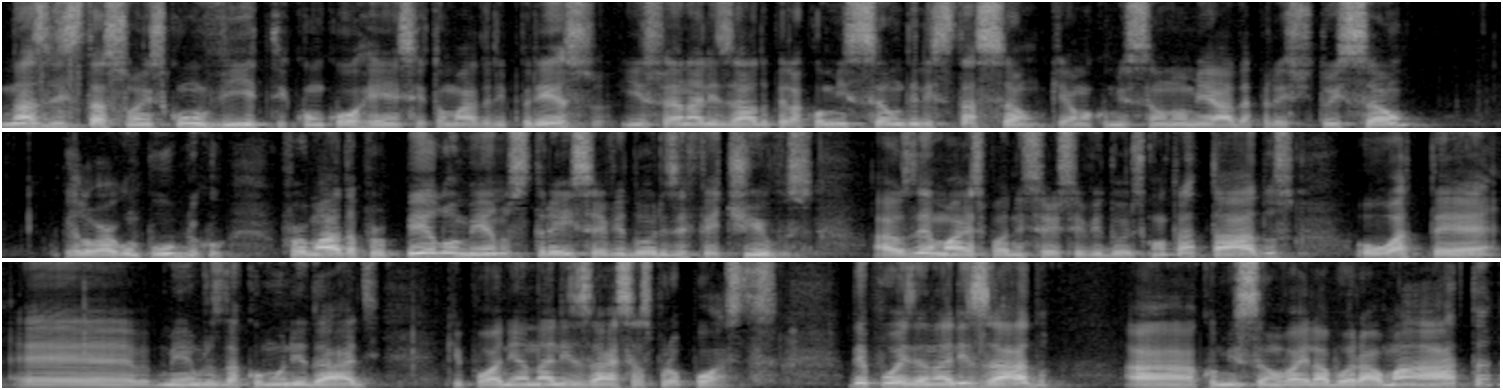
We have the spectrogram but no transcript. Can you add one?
Nas licitações convite, concorrência e tomada de preço, isso é analisado pela comissão de licitação, que é uma comissão nomeada pela instituição, pelo órgão público, formada por pelo menos três servidores efetivos. Aí os demais podem ser servidores contratados ou até é, membros da comunidade que podem analisar essas propostas. Depois de analisado, a comissão vai elaborar uma ata,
